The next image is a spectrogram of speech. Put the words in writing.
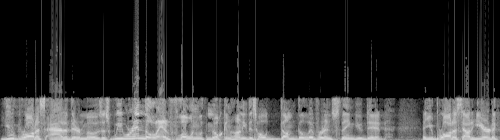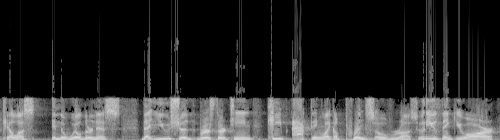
You brought us out of there, Moses. We were in the land flowing with milk and honey, this whole dumb deliverance thing you did. And you brought us out here to kill us in the wilderness. That you should, verse 13, keep acting like a prince over us. Who do you think you are?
